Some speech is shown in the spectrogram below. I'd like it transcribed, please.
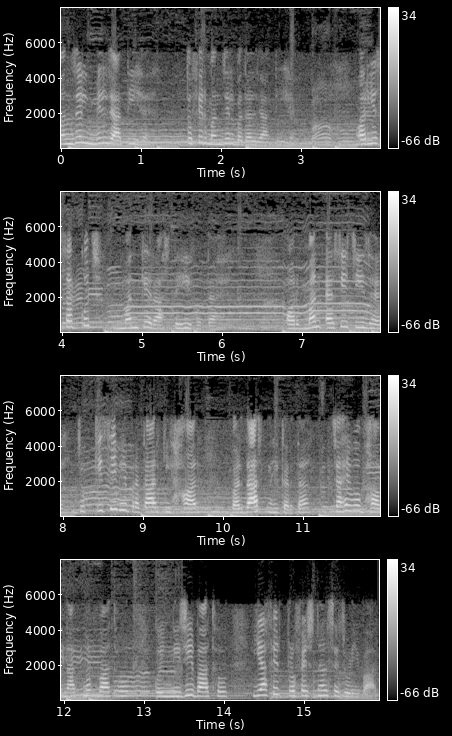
मंजिल मिल जाती है तो फिर मंजिल बदल जाती है। और ये सब कुछ मन के रास्ते ही होता है। और मन ऐसी चीज़ है जो किसी भी प्रकार की हार बर्दाश्त नहीं करता, चाहे वो भावनात्मक बात हो, कोई निजी बात हो, या फिर प्रोफेशनल से जुड़ी बात।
